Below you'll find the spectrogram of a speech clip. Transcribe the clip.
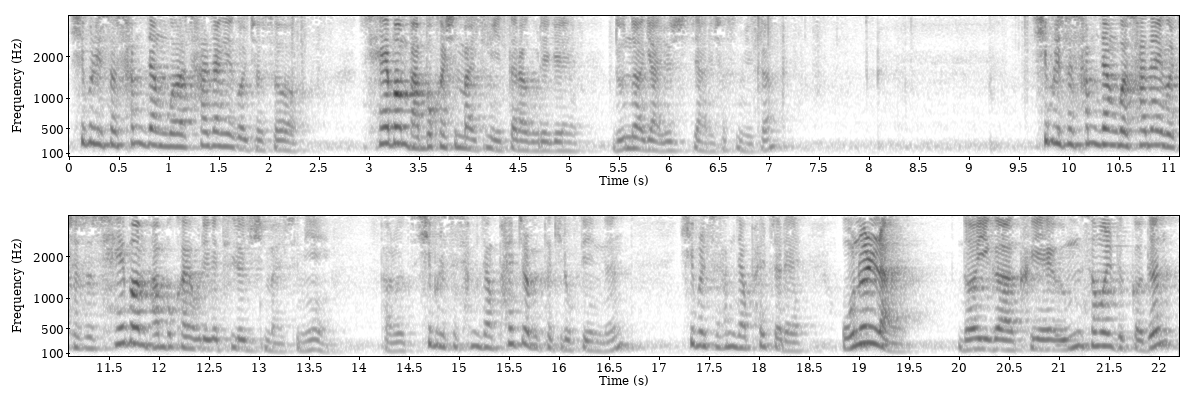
히브리서 3장과 4장에 걸쳐서 세 번 반복하신 말씀이 있다라고 우리에게 누누하게 알려주시지 않으셨습니까? 히브리서 3장과 4장에 걸쳐서 세 번 반복하여 우리에게 들려주신 말씀이 바로 히브리서 3장 8절부터 기록되어 있는 히브리서 3장 8절에 오늘날 너희가 그의 음성을 듣거든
